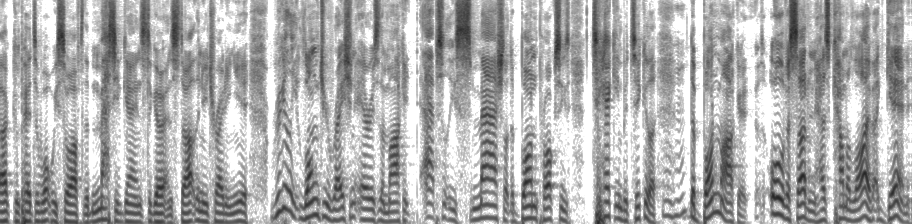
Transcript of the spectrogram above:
uh, compared to what we saw after the massive gains to go and start the new trading year. Really long duration areas of the market absolutely smashed, like the bond proxies, tech in particular. Mm-hmm. The bond market all of a sudden has come alive again.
